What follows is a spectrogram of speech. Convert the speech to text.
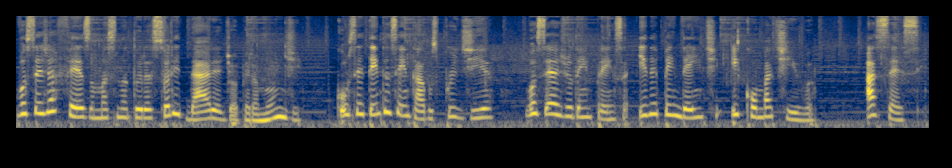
Você já fez uma assinatura solidária de Opera Mundi? Com 70 centavos por dia, você ajuda a imprensa independente e combativa. Acesse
